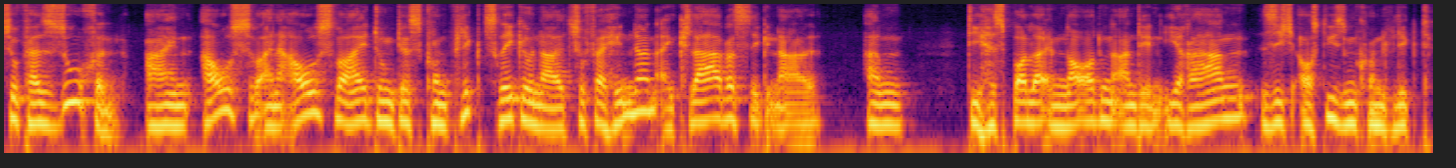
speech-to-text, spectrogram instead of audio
zu versuchen, ein Aus, eine Ausweitung des Konflikts regional zu verhindern, ein klares Signal an die Hisbollah im Norden, an den Iran, sich aus diesem Konflikt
